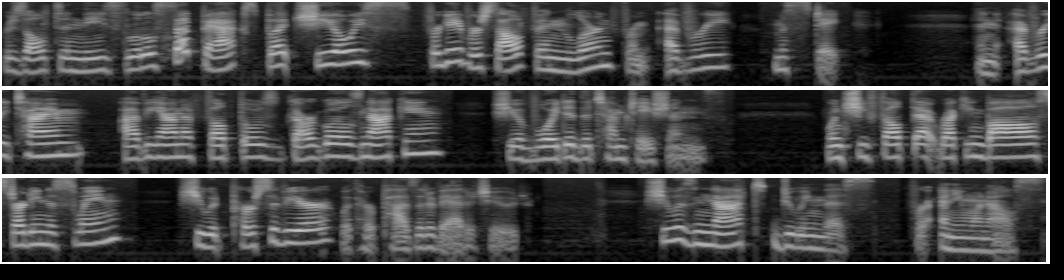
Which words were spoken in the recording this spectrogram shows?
result in these little setbacks, but she always forgave herself and learned from every mistake. And every time Aviana felt those gargoyles knocking, she avoided the temptations. When she felt that wrecking ball starting to swing, she would persevere with her positive attitude. She was not doing this for anyone else.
